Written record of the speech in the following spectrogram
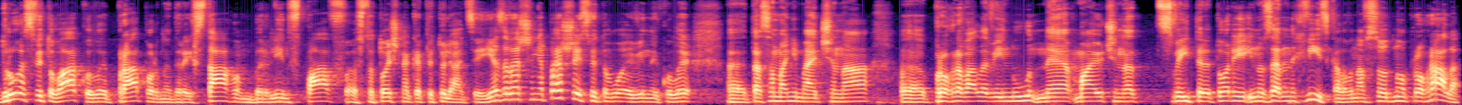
Друга світова, коли прапор над Рейхстагом, Берлін впав, остаточна капітуляція. Є завершення Першої світової війни, коли е, та сама Німеччина е, програвала війну, не маючи на своїй території іноземних військ, але вона все одно програла.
